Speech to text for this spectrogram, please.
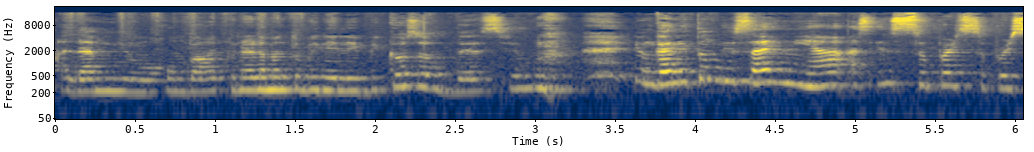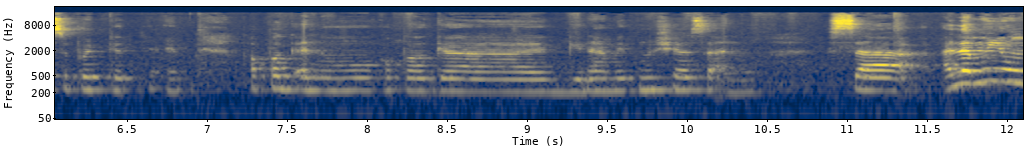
alam nyo kung bakit ko na naman to binili because of this. Yung yung ganitong design niya as in super super super cute niya. Kapag ano kapag uh, ginamit mo siya sa ano sa alam mo yung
